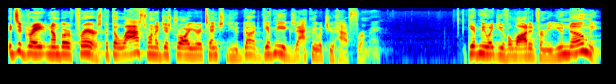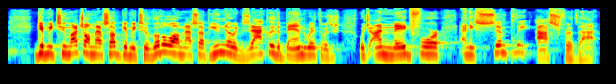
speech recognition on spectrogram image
It's a great number of prayers, but the last one I just draw your attention to God, give me exactly what you have for me. Give me what you've allotted for me. You know me. Give me too much, I'll mess up. Give me too little, I'll mess up. You know exactly the bandwidth which, which I'm made for. And he simply asks for that.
